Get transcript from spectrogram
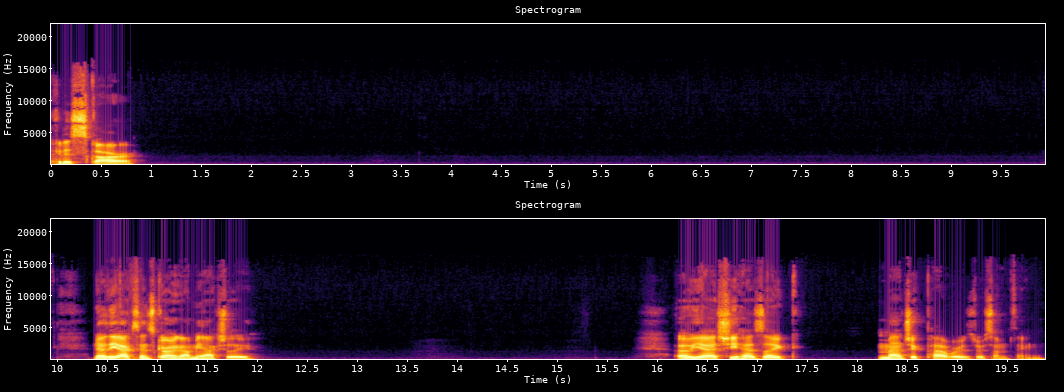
Look at his scar. No, the accent's growing on me actually. Oh yeah, she has like magic powers or something.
